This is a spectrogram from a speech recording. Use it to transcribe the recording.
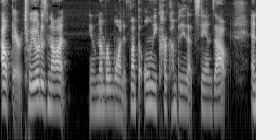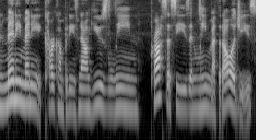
out there. Toyota's not, you know, number one. It's not the only car company that stands out. And many, many car companies now use lean processes and lean methodologies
